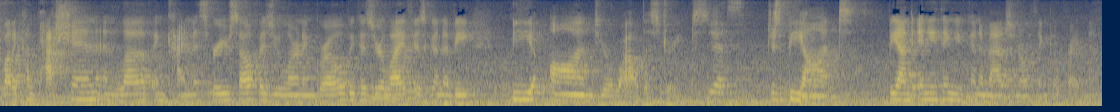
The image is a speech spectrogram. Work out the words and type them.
a lot of compassion and love and kindness for yourself as you learn and grow, because your mm-hmm. life is gonna be beyond your wildest dreams Yes. just beyond beyond anything you can imagine or think of right now.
